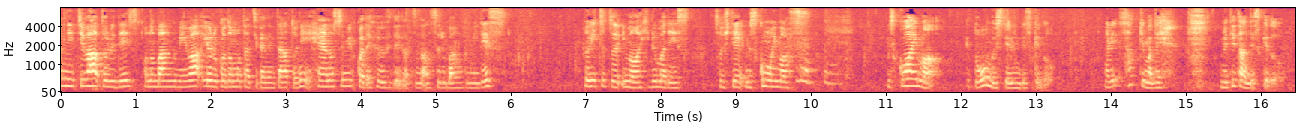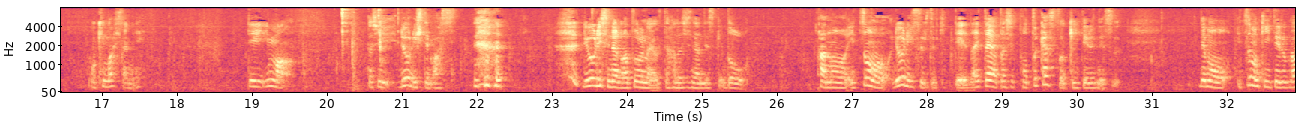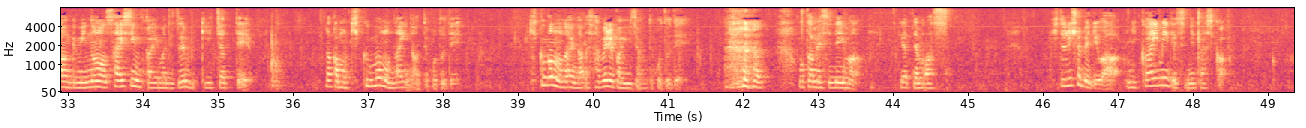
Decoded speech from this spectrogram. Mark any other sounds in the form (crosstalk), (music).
こんにちは、トルです。この番組は夜子供たちが寝た後に部屋の隅っこで夫婦で雑談する番組です。と言いつつ今は昼間です。そして息子もいます。息子は今、えっと、おんぶしてるんですけど、あれ？さっきまで寝てたんですけど、起きましたね。で、今、私、料理してます。(laughs) 料理しながら撮るなよって話なんですけど、あのいつも料理する時って大体私ポッドキャストを聞いてるんです。でもいつも聞いてる番組の最新回まで全部聞いちゃってなんかもう聞くものないなってことで聞くものないなら喋ればいいじゃんってことで (laughs) お試しで今やってます。一人喋りは2回目ですね確か。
